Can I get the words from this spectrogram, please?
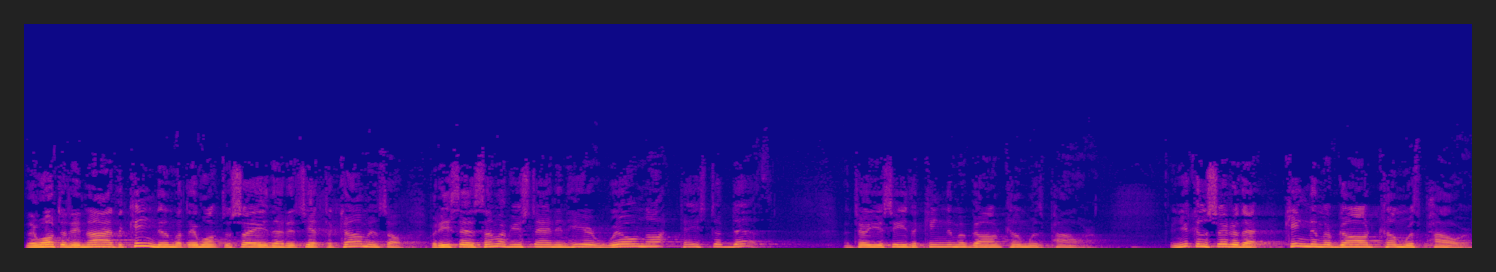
They want to deny the kingdom, but they want to say that it's yet to come. And so, but he says, some of you standing here will not taste of death until you see the kingdom of God come with power. And you consider that kingdom of God come with power.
